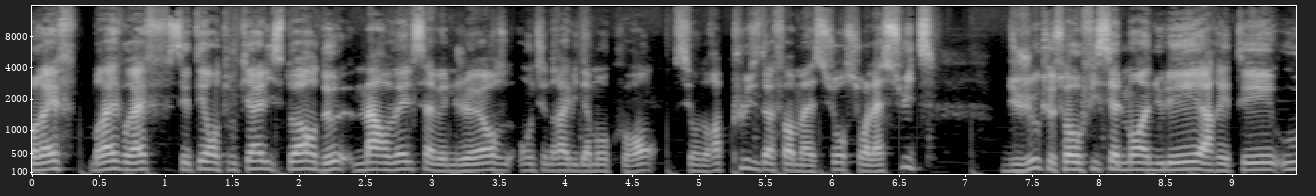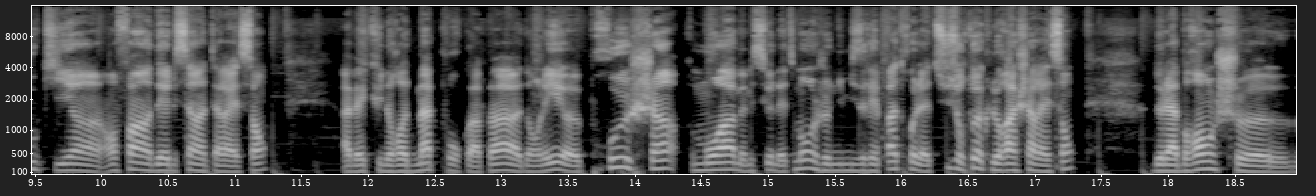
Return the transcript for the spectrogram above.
Bref, bref, bref, c'était en tout cas l'histoire de Marvel's Avengers. On tiendra évidemment au courant si on aura plus d'informations sur la suite du jeu, que ce soit officiellement annulé, arrêté ou qu'il y ait un- enfin un DLC intéressant avec une roadmap, pourquoi pas, dans les euh, prochains mois, même si honnêtement, je ne miserai pas trop là-dessus, surtout avec le rachat récent de la branche euh,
